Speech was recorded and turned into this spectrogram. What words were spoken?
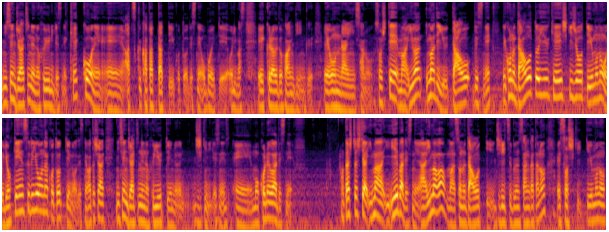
2018年の冬にですね、結構ね、えー、熱く語ったっていうことをですね、覚えております。え、クラウドファンディング、え、オンラインサロン、そして、まあ、今で言う DAO ですね。で、この DAO という形式上っていうものを予見するようなことっていうのをですね、私は2018年の冬っていうの時期にですね、えー、もうこれはですね、私としては今言えばですね、あ今はまあその DAO っていう自立分散型の組織っていうもの、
